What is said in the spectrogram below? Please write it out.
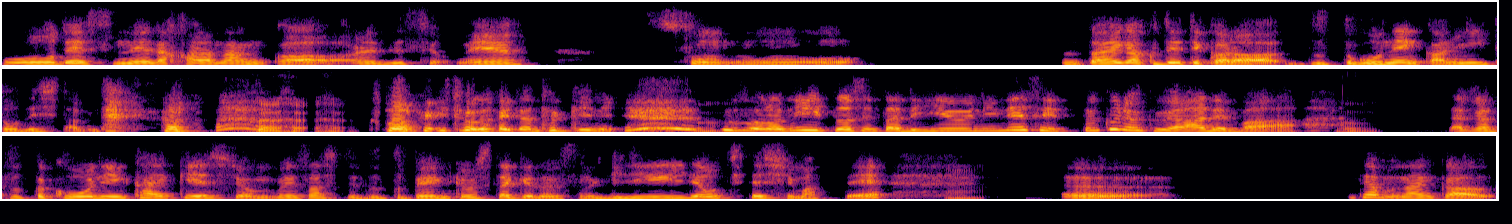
そうですね。だからなんか、あれですよね。その、大学出てからずっと5年間ニートでしたみたいな。こういう人がいたときに、うん、そのニートしてた理由にね、説得力があれば、うん、だからずっと公認会計士を目指してずっと勉強したけど、そのギリギリで落ちてしまって、うん、うんでもなんか、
